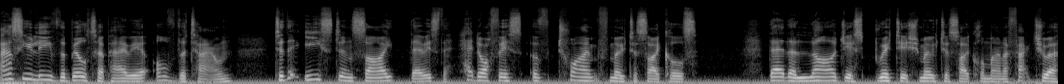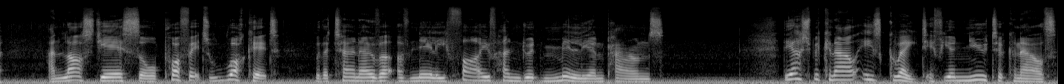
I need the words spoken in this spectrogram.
As you leave the built up area of the town, to the eastern side there is the head office of Triumph Motorcycles. They're the largest British motorcycle manufacturer and last year saw profits rocket with a turnover of nearly £500 million. The Ashby Canal is great if you're new to canals.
